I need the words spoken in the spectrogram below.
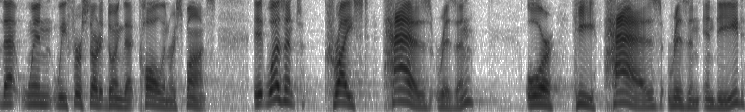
that when we first started doing that call and response, it wasn't Christ has risen or he has risen indeed.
